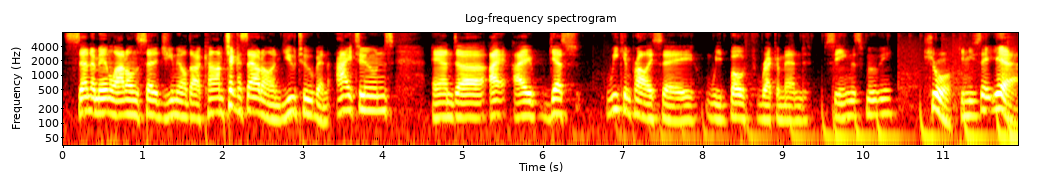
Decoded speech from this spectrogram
Send them in loud on the set at gmail.com check us out on youtube and itunes. And uh, I, I guess we can probably say we both recommend seeing this movie. Sure. can you say yeah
